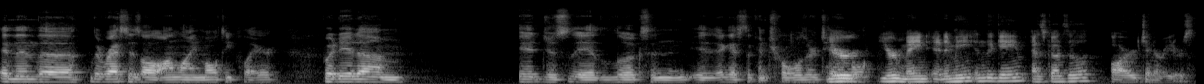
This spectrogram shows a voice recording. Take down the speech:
and then the the rest is all online multiplayer. But it um, it just it looks and it, I guess the controls are terrible. Your your main enemy in the game as Godzilla are generators.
